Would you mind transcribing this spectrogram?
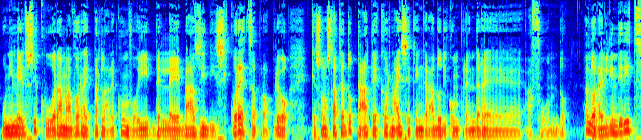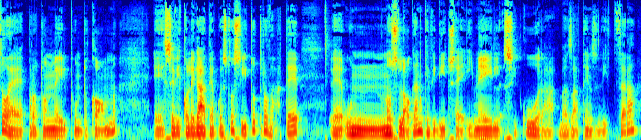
un'email sicura, ma vorrei parlare con voi delle basi di sicurezza proprio che sono state adottate e che ormai siete in grado di comprendere a fondo. Allora, l'indirizzo è protonmail.com e se vi collegate a questo sito trovate eh, un, uno slogan che vi dice email sicura basata in Svizzera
